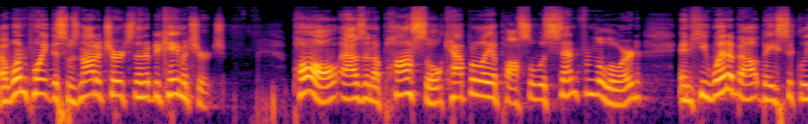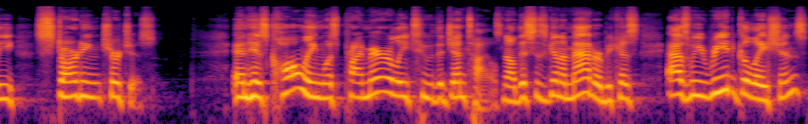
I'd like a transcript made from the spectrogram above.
At one point, this was not a church, then it became a church. Paul, as an apostle, capital A apostle, was sent from the Lord, and he went about basically starting churches. And his calling was primarily to the Gentiles. Now, this is going to matter because as we read Galatians,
